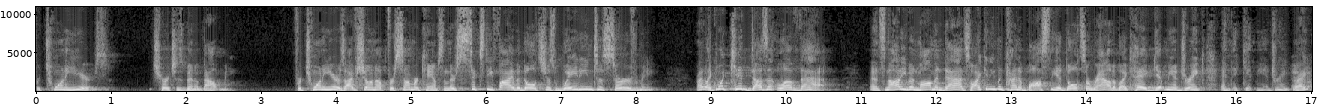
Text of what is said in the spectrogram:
for 20 years, church has been about me. For 20 years, I've shown up for summer camps and there's 65 adults just waiting to serve me. Right? Like what kid doesn't love that? And it's not even mom and dad. So I can even kind of boss the adults around of like, hey, get me a drink. And they get me a drink, right?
